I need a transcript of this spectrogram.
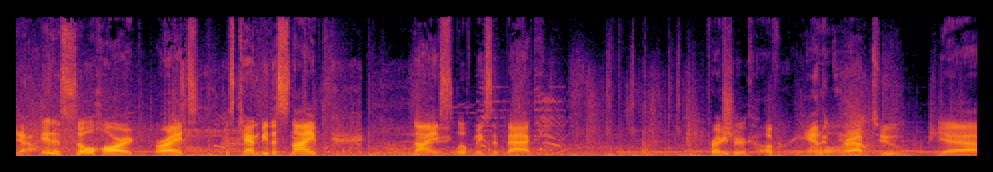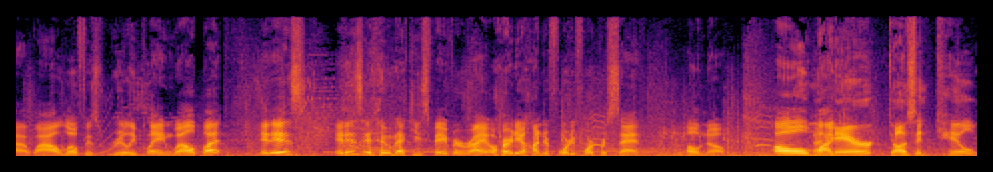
Yeah. It is so hard, all right? This can be the snipe. Nice, Loaf makes it back. Pressure. Great recovery and oh. a grab, too. Yeah, wow, Loaf is really playing well, but it is it is in Umeki's favor, right? Already 144%. Oh, no. Oh that my. Nair doesn't kill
